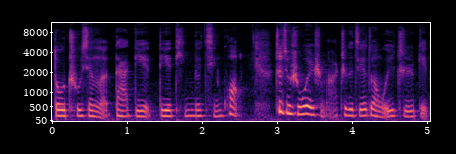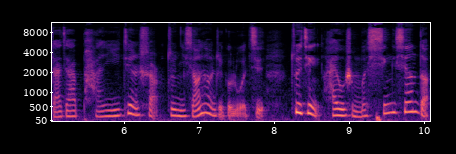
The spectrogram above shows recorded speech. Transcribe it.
都出现了大跌跌停的情况，这就是为什么这个阶段我一直给大家盘一件事儿，就你想想这个逻辑。最近还有什么新鲜的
